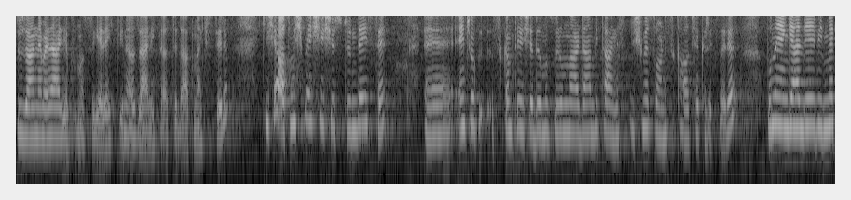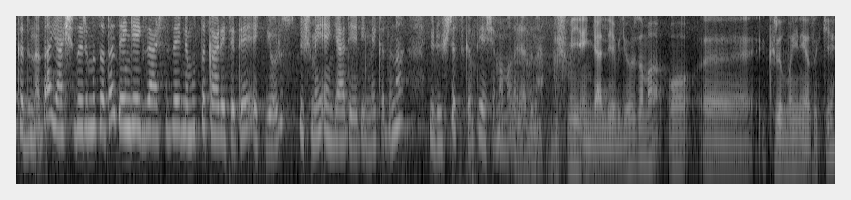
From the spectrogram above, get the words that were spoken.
düzenlemeler yapılması gerektiğini özellikle hatırlatmak isterim. Kişi 65 yaş üstündeyse ee, en çok sıkıntı yaşadığımız durumlardan bir tanesi düşme sonrası kalça kırıkları. Bunu engelleyebilmek adına da yaşlılarımıza da denge egzersizlerini mutlaka reçeteye ekliyoruz. Düşmeyi engelleyebilmek adına, yürüyüşte sıkıntı yaşamamaları adına. Düşmeyi engelleyebiliyoruz ama o e, kırılmayı ne yazık ki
